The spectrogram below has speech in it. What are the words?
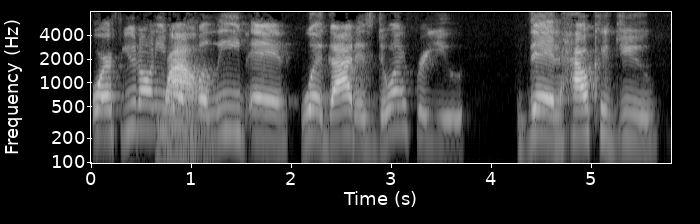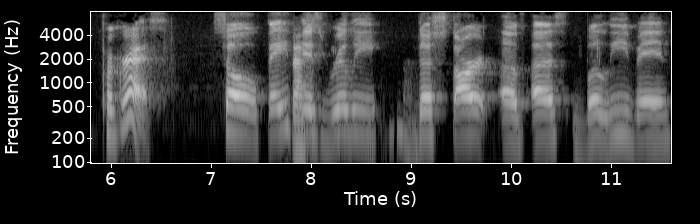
Or if you don't even wow. believe in what God is doing for you, then how could you progress? So faith That's- is really the start of us believing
